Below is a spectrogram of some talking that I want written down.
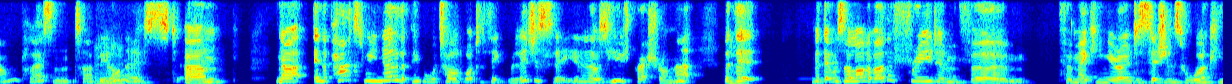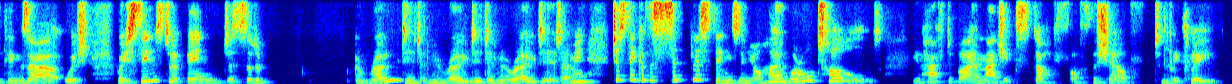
unpleasant. I'll be Mhm. honest. Um, now, in the past, we know that people were told what to think religiously. You know, there was huge pressure on that, but Mhm. the, but there was a lot of other freedom for for making your own decisions, for working things out, which which seems to have been just sort of eroded and eroded and eroded. I mean, just think of the simplest things in your home. We're all told you have to buy a magic stuff off the shelf to Yeah. be clean.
